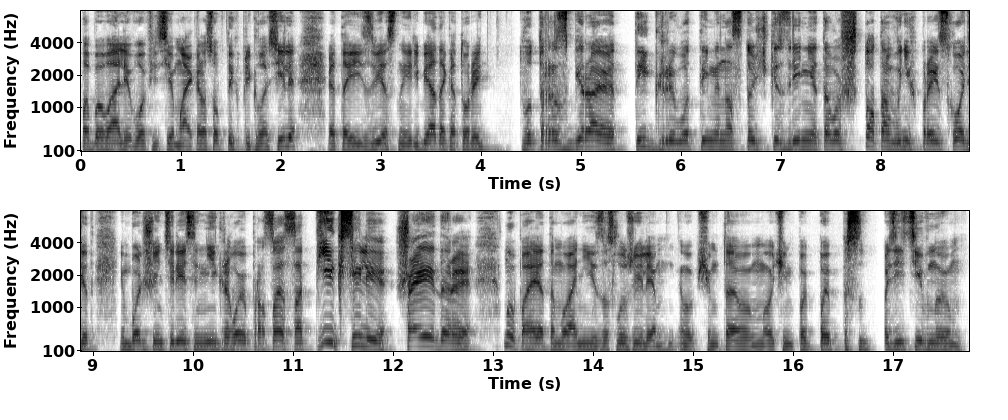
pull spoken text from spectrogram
побывали в офисе Microsoft, их пригласили. Это известные ребята, которые вот разбирают игры вот именно с точки зрения того, что там в них происходит. Им больше интересен не игровой процесс, а пиксели, шейдеры. Ну, поэтому они заслужили, в общем-то, очень позитивную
